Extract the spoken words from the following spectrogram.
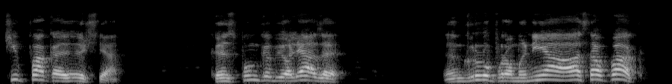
Ce fac ăștia? Când spun că violează în grup România, asta fac.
